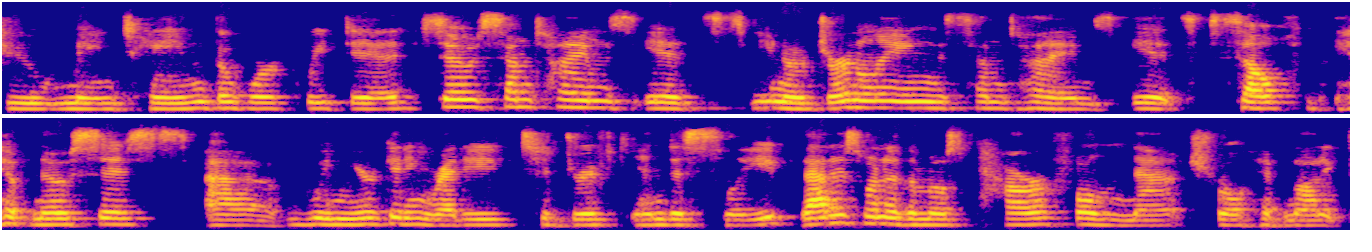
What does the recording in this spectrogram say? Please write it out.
to maintain the work we did. So sometimes it's, you know, journaling, sometimes it's self hypnosis, uh, when you're getting ready to drift into sleep, that is one of the most powerful natural hypnotic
